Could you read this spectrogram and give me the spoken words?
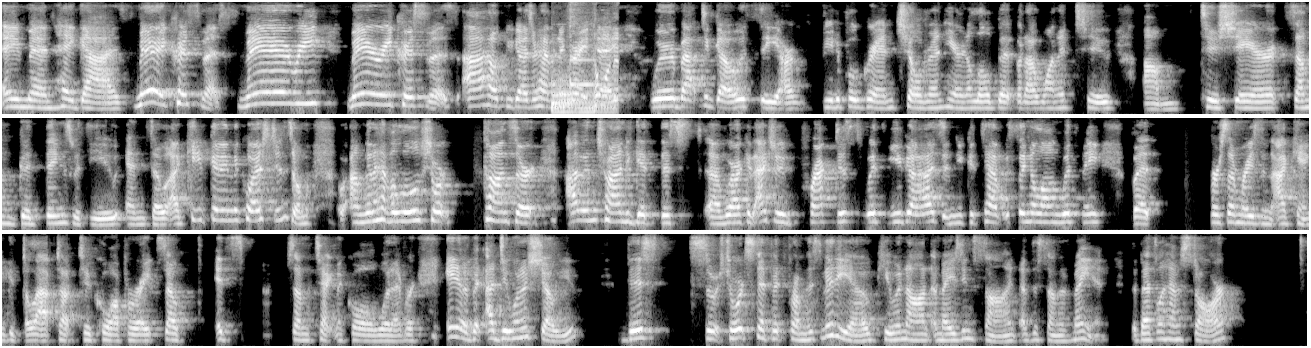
Amen. Hey guys, Merry Christmas. Merry, Merry Christmas. I hope you guys are having a great day. We're about to go see our beautiful grandchildren here in a little bit, but I wanted to um, to share some good things with you. And so I keep getting the questions. So I'm, I'm going to have a little short concert. I've been trying to get this uh, where I could actually practice with you guys and you could have sing along with me, but for some reason I can't get the laptop to cooperate. So it's some technical whatever. Anyway, but I do want to show you this short snippet from this video, QAnon Amazing Sign of the Son of Man, the Bethlehem Star.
